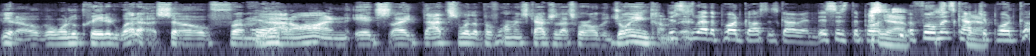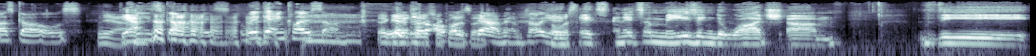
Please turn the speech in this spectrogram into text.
you know the one who created Weta. So from Yeah. that on, it's like that's where the performance capture, that's where all the joining comes This in. is where the podcast is going. This is the pod- Yeah. performance capture Yeah. podcast goals. yeah. Yeah. These guys, we're getting closer. They're getting Yeah, closer, almost- closer. Yeah, I mean, I'm telling you, it's, it's and it's amazing to watch. Um, the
